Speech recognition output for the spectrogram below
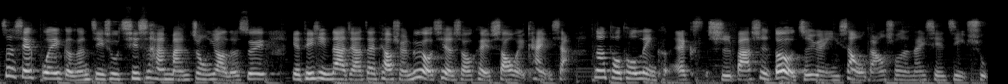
这些规格跟技术其实还蛮重要的，所以也提醒大家在挑选路由器的时候可以稍微看一下。那 Total Link X 十八是都有支援以上我刚刚说的那些技术。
